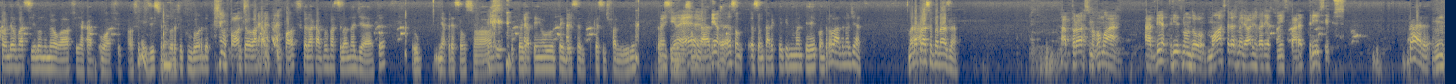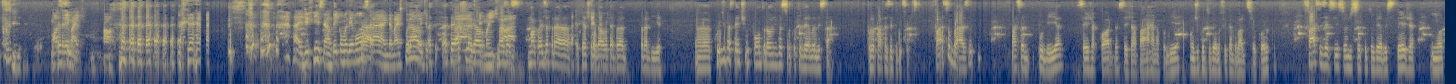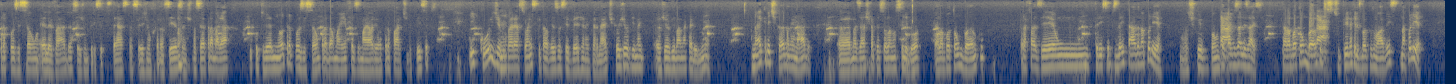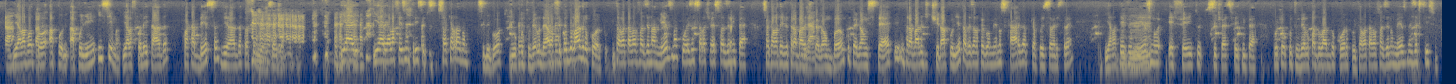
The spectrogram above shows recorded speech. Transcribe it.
quando eu vacilo no meu off, acabo, o off, off não existe, né? Quando eu fico gordo, o eu acabo, o POTS, quando eu acabo vacilando na dieta, eu minha pressão sobe, porque eu já tenho tendência questão de família. Então, assim, é, eu, sou um cara, é, eu, sou, eu sou um cara que tem que me manter controlado na dieta. Manda a próxima para nós, A próxima, vamos lá. A Beatriz mandou: mostra as melhores variações para tríceps. Cara. Hum. Mostra assim, aí, Mike. é difícil, não tem como demonstrar, ainda mais por não, áudio. Até, até acho legal, mas uma coisa para que acho legal até para Bia. Uh, cuide bastante o ponto de onde o cotovelo ele está para fazer tríceps. Faça o básico, faça polia, seja corda, seja barra na polia, onde o cotovelo fica do lado do seu corpo. Faça exercício onde o seu cotovelo esteja em outra posição elevada, seja um tríceps testa, seja um francês, onde você vai trabalhar o cotovelo em outra posição para dar uma ênfase maior em outra parte do tríceps. E cuide de variações que talvez você veja na internet, que eu já ouvi, na, eu já ouvi lá na academia. Não é criticando nem nada, uh, mas acho que a pessoa não se ligou. Ela botou um banco para fazer um tríceps deitado na polia. Eu acho que vamos tentar tá. visualizar isso. Então ela botou um banco tá. de supina, aqueles bancos móveis, na polia. Tá. E ela botou tá. a, a polia em cima. E ela ficou deitada com a cabeça virada para frente, ou seja, e aí, e aí ela fez um tríceps, só que ela não se ligou que o cotovelo dela ficou do lado do corpo. Então ela estava fazendo a mesma coisa se ela estivesse fazendo em pé. Só que ela teve o trabalho de pegar um banco, pegar um step, um trabalho de tirar a polia, talvez ela pegou menos carga, porque a posição era estranha. E ela teve uhum. o mesmo efeito se tivesse feito em pé, porque o cotovelo está do lado do corpo, então ela estava fazendo o mesmo exercício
